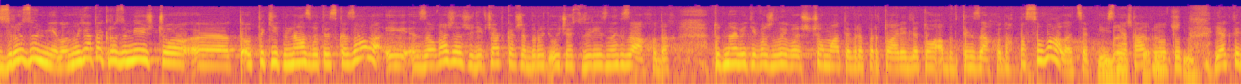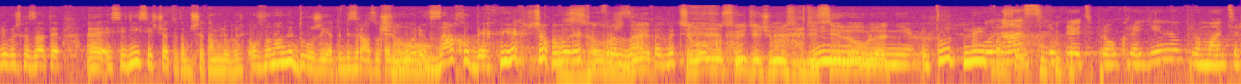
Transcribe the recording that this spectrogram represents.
Зрозуміло. Ну я так розумію, що е, от такі назви ти сказала, і зауважила, що дівчатка вже беруть участь в різних заходах. Тут навіть і важливо, що мати в репертуарі для того, аби в тих заходах пасувала ця пісня. Так ну тут як ти любиш казати е, ACDC, що ти там ще там любиш? От воно не дуже. Я тобі зразу так говорю. В заходи, якщо говорити про заходи. в цілому світі чомусь DC ні, ні, люблять. ні. Тут не У пасує. нас люблять про Україну, про матір,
